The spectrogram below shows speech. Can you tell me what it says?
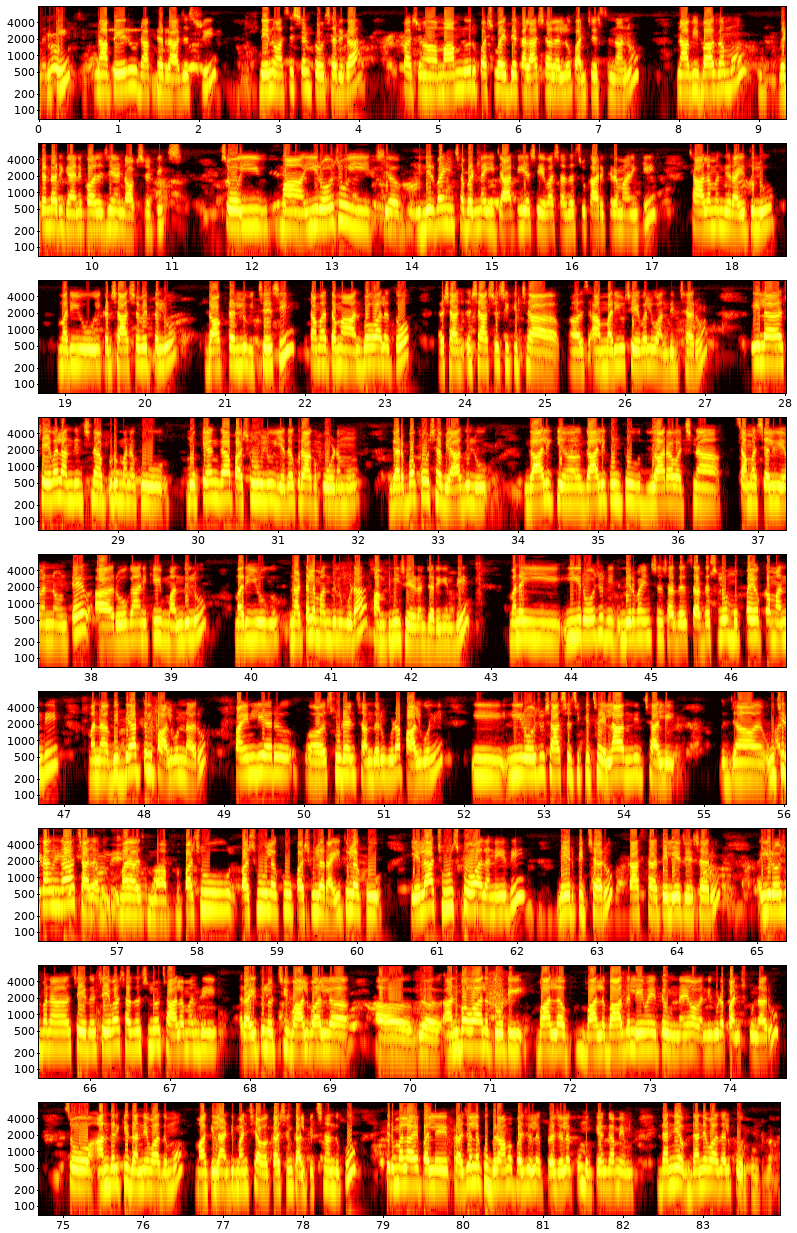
అందరికీ నా పేరు డాక్టర్ రాజశ్రీ. నేను అసిస్టెంట్ ప్రొఫెసర్గా పశు మామనూరు పశు వైద్య కళాశాలలో పనిచేస్తున్నాను. నా విభాగము veterinary gynaecology and obstetrics so ఈ మా ఈ రోజు ఈ నిర్వహించబడిన ఈ జాతీయ సేవా సదస్సు కార్యక్రమానికి చాలా మంది రైతులు మరియు ఇక్కడ శాస్త్రవేత్తలు డాక్టర్లు ఇచ్చేసి తమ తమ అనుభవాలతో శా- శాస్త్రచికిత్స మరియు సేవలు అందించారు. ఇలా సేవలు అందించినప్పుడు మనకు ముఖ్యంగా పశువులు ఎదకు రాకపోవడము గర్భకోశ వ్యాధులు గాలికి గాలికుంటు ద్వారా వచ్చిన సమస్యలు ఏమన్నా ఉంటే ఆ రోగానికి మందులు మరియు నట్టల మందులు కూడా పంపిణీ చేయడం జరిగింది. మన ఈ ఈ రోజు నిర్వహించిన సదస్సులో ముప్పై ఒక్క మంది మన విద్యార్థులు పాల్గొన్నారు. ఫైనల్ ఇయర్ స్టూడెంట్స్ అందరూ కూడా పాల్గొని ఈ ఈ రోజు శాస్త్రచికిత్స ఎలా అందించాలి ఉచితంగా పశువు పశువులకు పశువుల రైతులకు ఎలా చూసుకోవాలనేది నేర్పించారు కాస్త తెలియజేశారు. ఈ రోజు మన సేవా సదస్సులో చాలా మంది రైతులు వచ్చి వాళ్ళ వాళ్ళ ఆ, అనుభవాలతోటి వాళ్ళ వాళ్ళ బాధలు ఏమైతే ఉన్నాయో అవన్నీ కూడా పంచుకున్నారు. సో అందరికీ ధన్యవాదము. మాకు ఇలాంటి మంచి అవకాశం కల్పించినందుకు తిరుమలాయపల్లె ప్రజలకు గ్రామ ప్రజల ప్రజలకు ముఖ్యంగా మేము ధన్య ధన్యవాదాలు కోరుకుంటున్నాం.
